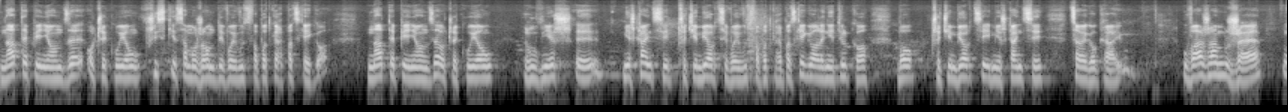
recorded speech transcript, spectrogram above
na te pieniądze oczekują wszystkie samorządy województwa podkarpackiego. Na te pieniądze oczekują również y, mieszkańcy, przedsiębiorcy województwa podkarpackiego, ale nie tylko, bo przedsiębiorcy i mieszkańcy całego kraju. Uważam, że y,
